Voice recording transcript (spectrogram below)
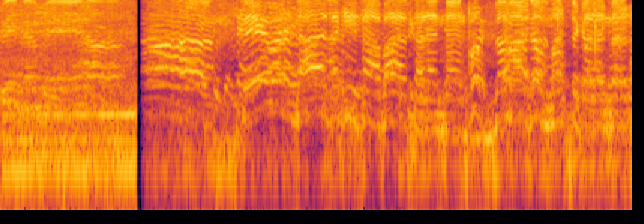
बिन मेरा सेवनदार सखी कलंदर। दमादम मस्त कलंदर।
